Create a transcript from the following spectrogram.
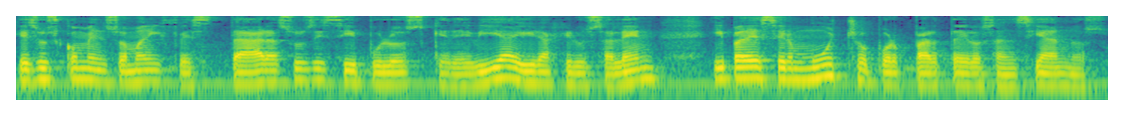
Jesús comenzó a manifestar a sus discípulos que debía ir a Jerusalén y padecer mucho por parte de los ancianos,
